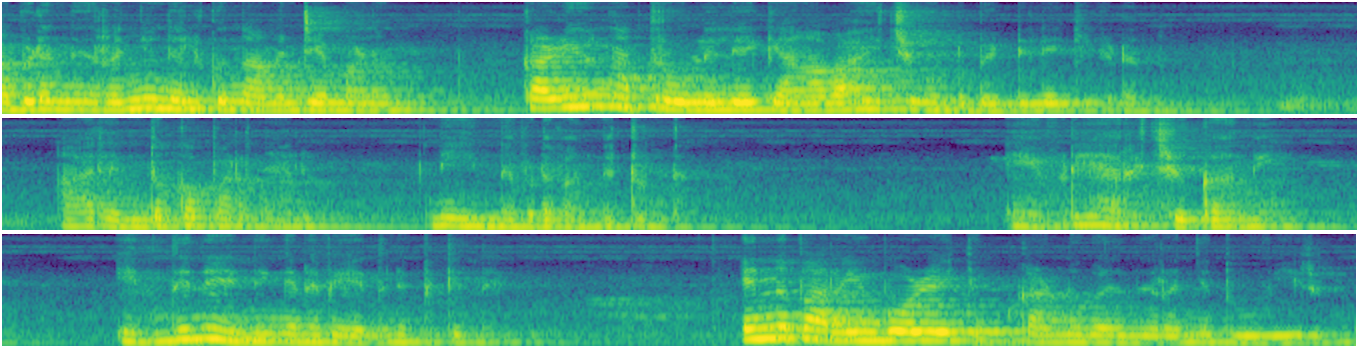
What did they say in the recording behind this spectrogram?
അവിടെ നിറഞ്ഞു നിൽക്കുന്ന അവന്റെ മണം കഴിയുന്നത്ര ഉള്ളിലേക്ക് ആവാഹിച്ചുകൊണ്ട് ബെഡിലേക്ക് കിടന്നു. ആരെന്തൊക്കെ പറഞ്ഞാലും നീ ഇന്നിവിടെ വന്നിട്ടുണ്ട്. എവിടെ അറിച്ചുക്ക നീ? എന്തിനാ എന്നിങ്ങനെ വേദനിപ്പിക്കുന്നത് എന്ന് പറയുമ്പോഴേക്കും കണ്ണുകൾ നിറഞ്ഞു തൂവിയിരുന്നു.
